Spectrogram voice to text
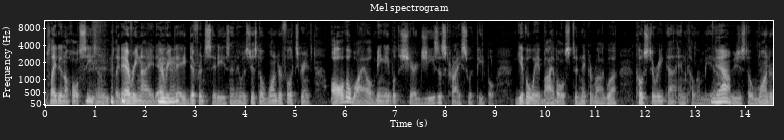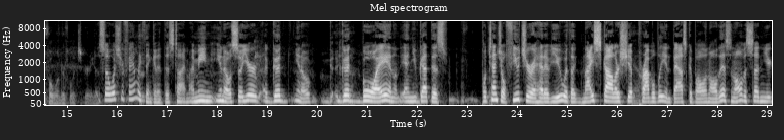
played in a whole season. We played every night, every mm-hmm. day, different cities, and it was just a wonderful experience. All the while being able to share Jesus Christ with people, give away Bibles to Nicaragua, Costa Rica and Colombia. Yeah. It was just a wonderful, wonderful experience. So, what's your family thinking at this time? I mean, you know, so you're a good, you know, g- good boy, and and you've got this potential future ahead of you with a nice scholarship, yeah. probably in basketball and all this, and all of a sudden you're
